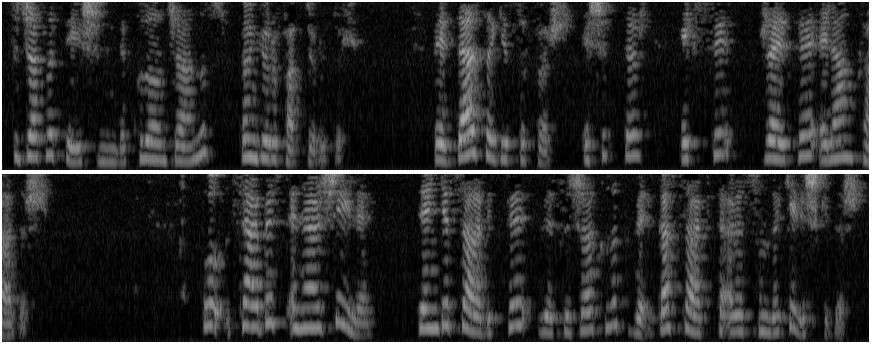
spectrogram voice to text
sıcaklık değişiminde kullanacağınız öngörü faktörüdür. Ve delta G0 eşittir eksi RT ln K'dır. Bu serbest enerji ile denge sabiti ve sıcaklık ve gaz sabiti arasındaki ilişkidir.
